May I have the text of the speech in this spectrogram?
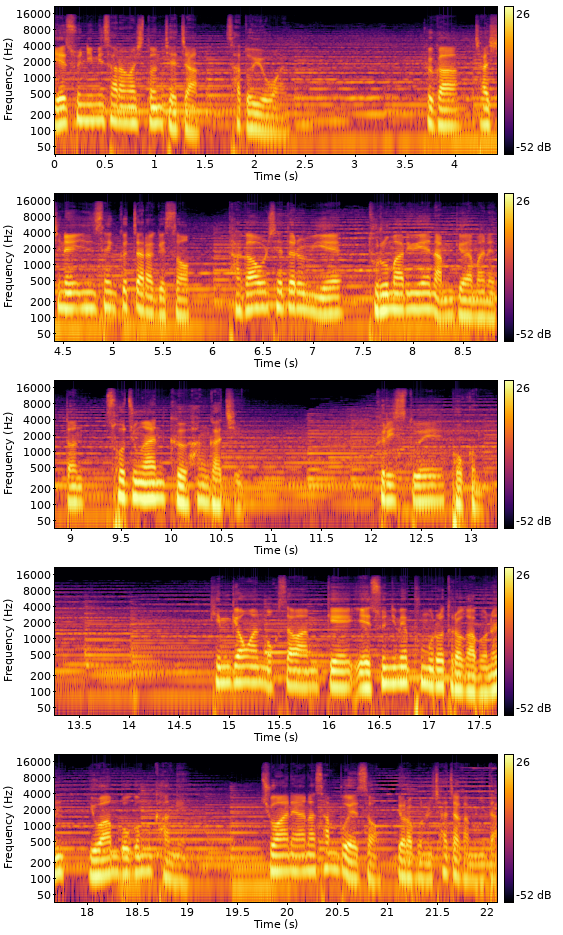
예수님이 사랑하시던 제자 사도 요한. 그가 자신의 인생 끝자락에서 다가올 세대를 위해 두루마리 위에 남겨야만 했던 소중한 그 한 가지. 그리스도의 복음. 김경환 목사와 함께 예수님의 품으로 들어가 보는 요한복음 강해. 주안의 하나 3부에서 여러분을 찾아갑니다.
